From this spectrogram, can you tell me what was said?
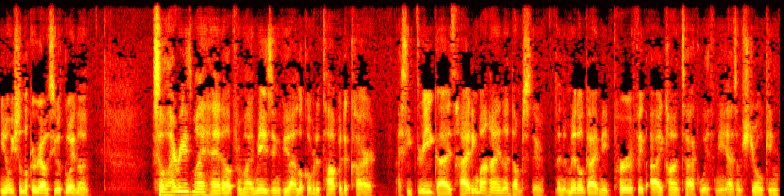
You know, you should look around and see what's going on. So I raise my head up from my amazing view. I look over the top of the car. I see three guys hiding behind a dumpster. And the middle guy made perfect eye contact with me as I'm stroking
